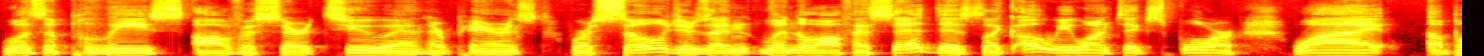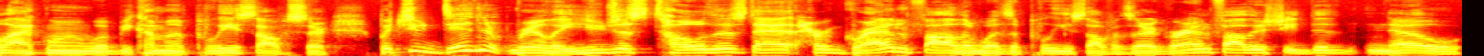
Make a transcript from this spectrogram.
was a police officer too, and her parents were soldiers. And Lindelof has said this, like, "Oh, we want to explore why a black woman would become a police officer." But you didn't really. You just told us that her grandfather was a police officer. Her grandfather she didn't know,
